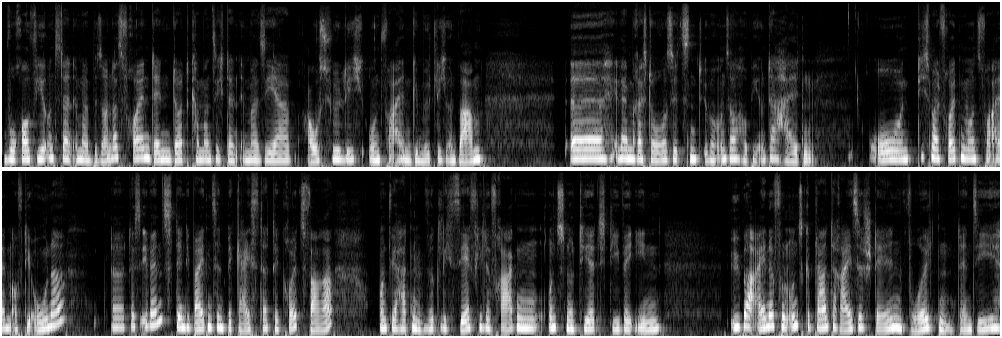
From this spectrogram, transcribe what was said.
worauf wir uns dann immer besonders freuen, denn dort kann man sich dann immer sehr ausführlich und vor allem gemütlich und warm äh, in einem Restaurant sitzend über unser Hobby unterhalten. Und diesmal freuten wir uns vor allem auf die Owner äh, des Events, denn die beiden sind begeisterte Kreuzfahrer und wir hatten wirklich sehr viele Fragen uns notiert, die wir ihnen über eine von uns geplante Reise stellen wollten, denn sie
